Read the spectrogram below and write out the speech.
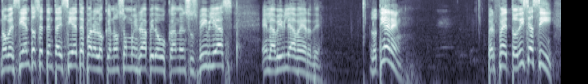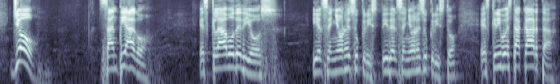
977 para los que no son muy rápidos buscando en sus Biblias, en la Biblia verde. ¿Lo tienen? Perfecto, dice así, yo, Santiago, esclavo de Dios y el Señor Jesucristo y del Señor Jesucristo, escribo esta carta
